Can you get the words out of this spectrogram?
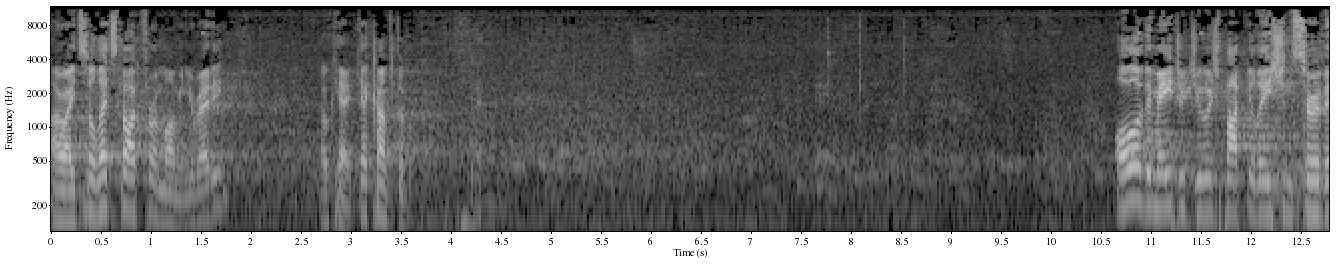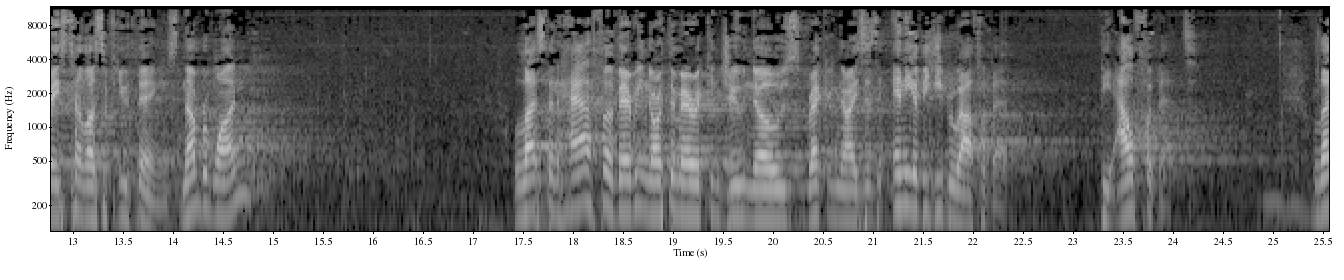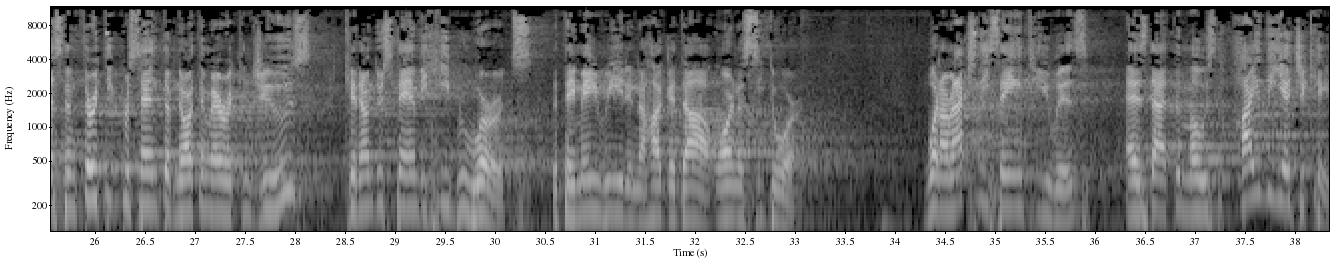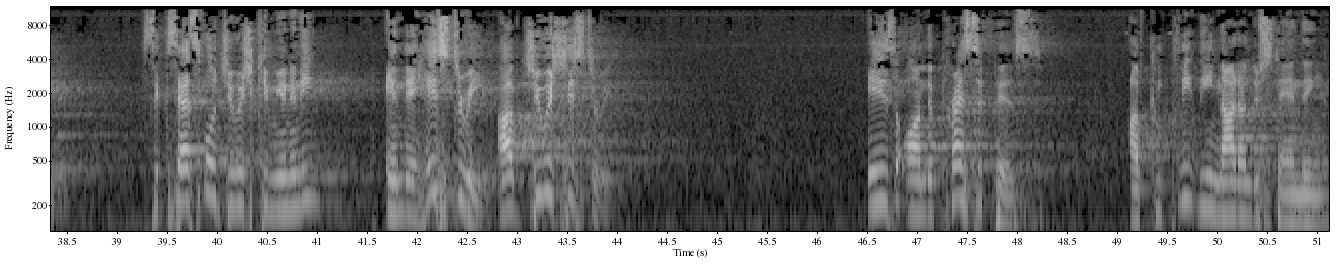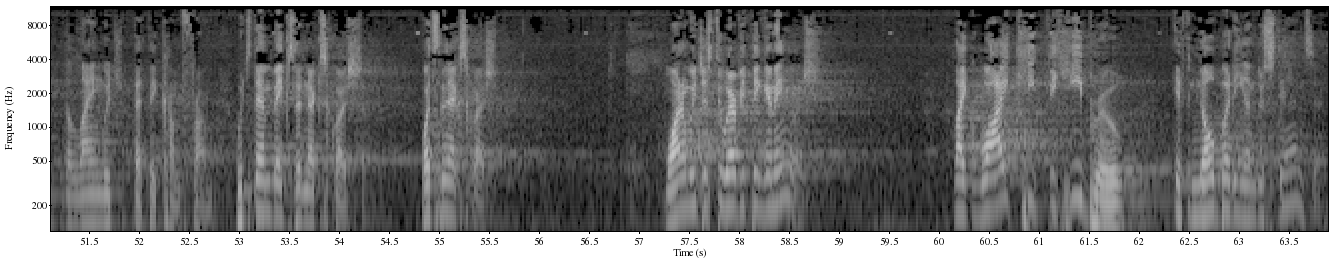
All right, so let's talk for a moment. You ready? Okay, get comfortable. All of the major Jewish population surveys tell us a few things. Number one, less than half of every North American Jew knows, recognizes any of the Hebrew alphabet. The alphabet. Less than 30% of North American Jews can understand the Hebrew words that they may read in the Haggadah or in a Siddur. What I'm actually saying to you is, is that the most highly educated, successful Jewish community in the history of Jewish history is on the precipice of completely not understanding the language that they come from. Which then begs the next question. What's the next question? Why don't we just do everything in English? Like why keep the Hebrew if nobody understands it?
